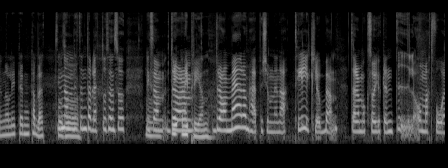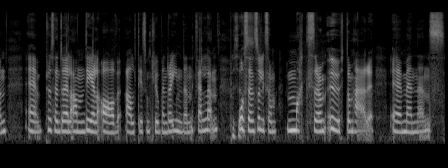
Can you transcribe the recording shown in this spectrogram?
eh, någon liten tablett. och någon så, liten tablett och sen så liksom mm, drar de drar med de här personerna till klubben där de också har gjort en deal om att få en eh, procentuell andel av allt det som klubben drar in den kvällen. Precis. Och sen så liksom maxar de ut de här eh, männens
